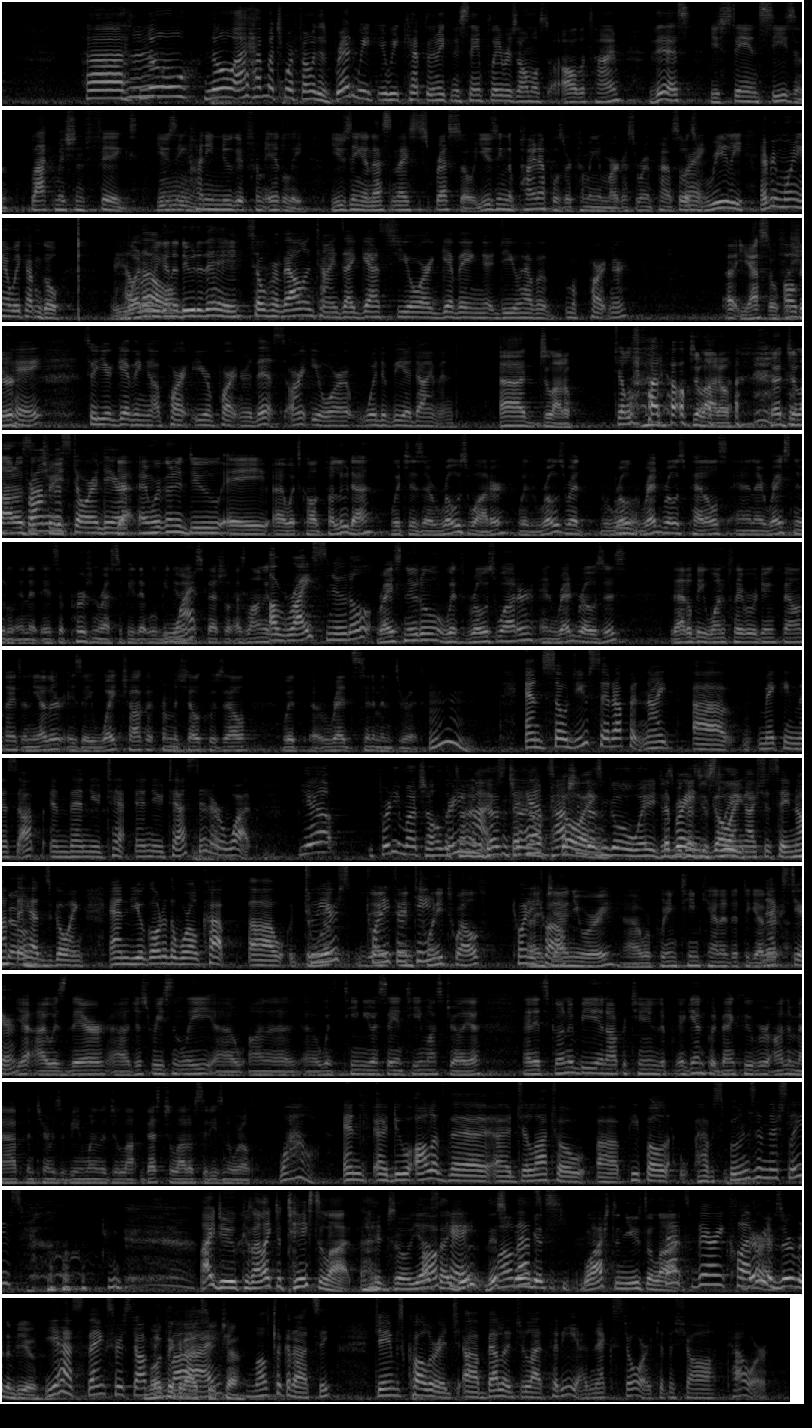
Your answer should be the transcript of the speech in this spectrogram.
Uh, no, no, I have much more fun with this. Bread, we, we kept making the same flavors almost all the time. This, you stay in season. Black Mission figs, using honey nougat from Italy, using a nice, nice espresso, using the pineapples are coming in market, so we're in pineapple. So Right. it's really, every morning I wake up and go, what are we going to do today? So for Valentine's, I guess you're giving, do you have a partner? Uh, yeah, so for sure. Okay. So you're giving a part, your partner this, aren't you? Or would it be a diamond? Uh, gelato. Gelato. Gelato. That gelato's From the the store, dear. Yeah, and we're going to do a uh, what's called faluda, which is a rose water with rose red ro- Mm. red rose petals and a rice noodle in it. It's a Persian recipe that we'll be doing What? special as long as A rice noodle? rice noodle with rose water and red roses. That'll be one flavor we're doing for Valentine's, and the other is a white chocolate from Michel Cluizel with uh, red cinnamon through it. Mm. And so do you sit up at night uh, making this up and then you, te- and you test it or what? Yeah, pretty much all the Pretty time. much. It doesn't the turn out. Passion going. doesn't go away just the because brain's you going, sleep. I should say, not the head's going. And you go to the World Cup uh, two World- years, in- 2013? In 2012. 2012. In January, uh, we're putting Team Canada together. Next year. Yeah, I was there uh, just recently uh, on a, uh, with Team USA and Team Australia. And it's going to be an opportunity to, again, put Vancouver on the map in terms of being one of the gela- best gelato cities in the world. Wow. And uh, do all of the uh, gelato uh, people have spoons in their sleeves? I do, because I like to taste a lot. so, yes, I do. This Well, spoon gets washed and used a lot. That's very clever. Very observant of you. Yes, thanks for stopping Molte by. grazie, ciao. Molto grazie. James Coleridge, uh, Bella Gelateria, next door to the Shaw Tower.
